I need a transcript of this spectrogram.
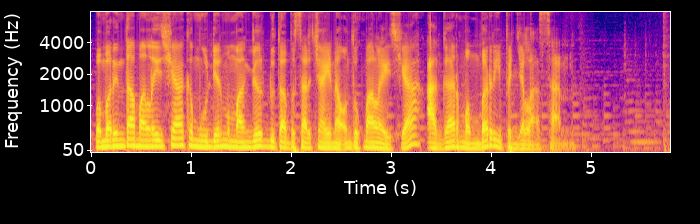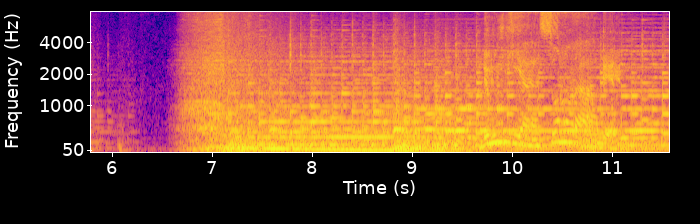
Pemerintah Malaysia kemudian memanggil Duta Besar China untuk Malaysia agar memberi penjelasan. Demikian Sonora Update.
